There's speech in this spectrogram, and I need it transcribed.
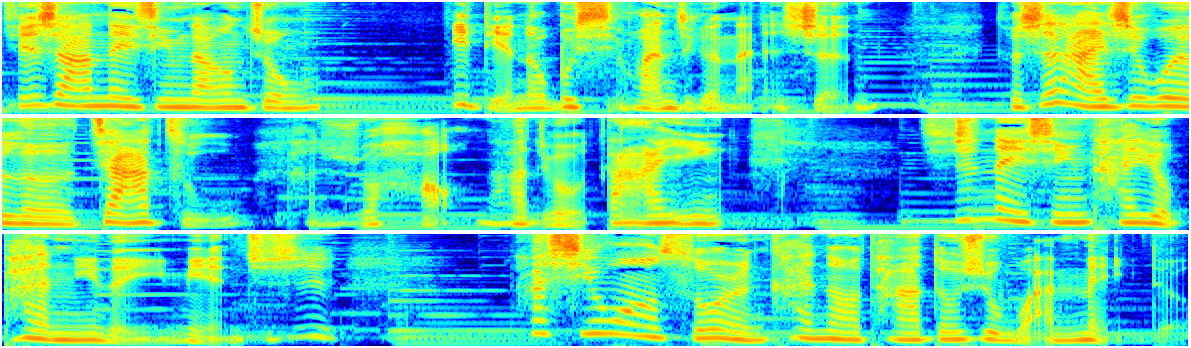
其实他内心当中一点都不喜欢这个男生，可是他还是为了家族，他就说好，那就答应。其实内心他有叛逆的一面，只是他希望所有人看到他都是完美的，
